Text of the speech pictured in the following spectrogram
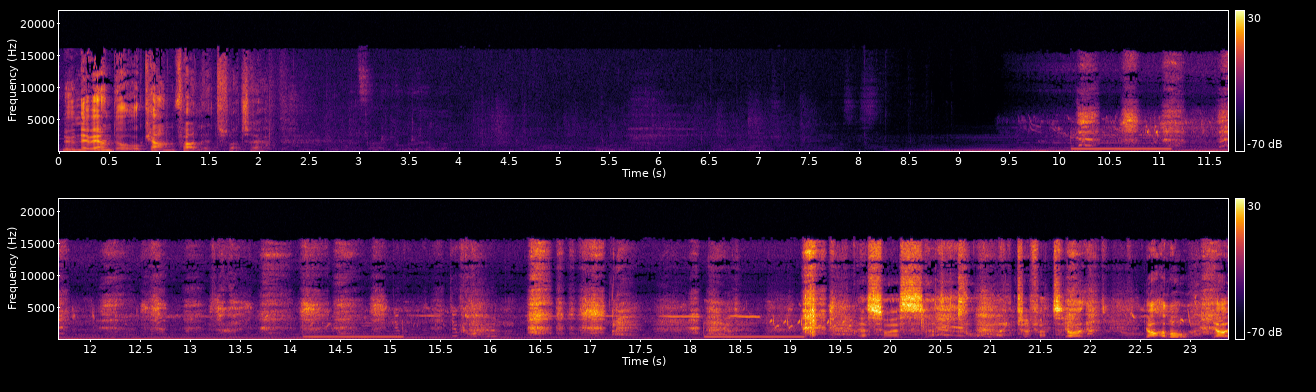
Nu när vi ändå kan fallet, så att säga. SOS 112 har inträffat. Ja, ja hallå. Ja,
